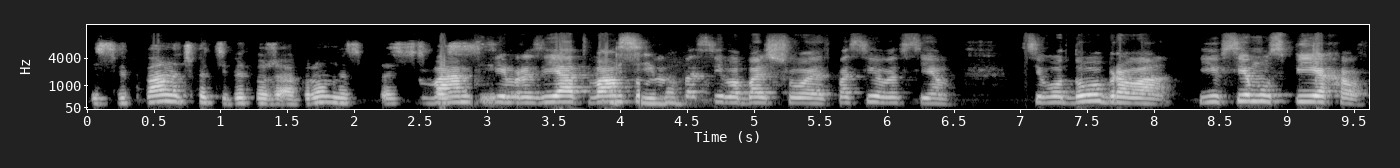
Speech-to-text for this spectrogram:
И Светланочка, тебе тоже огромное спасибо. Вам всем, друзья, вам спасибо. тоже спасибо большое. Спасибо всем. Всего доброго и всем успехов.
